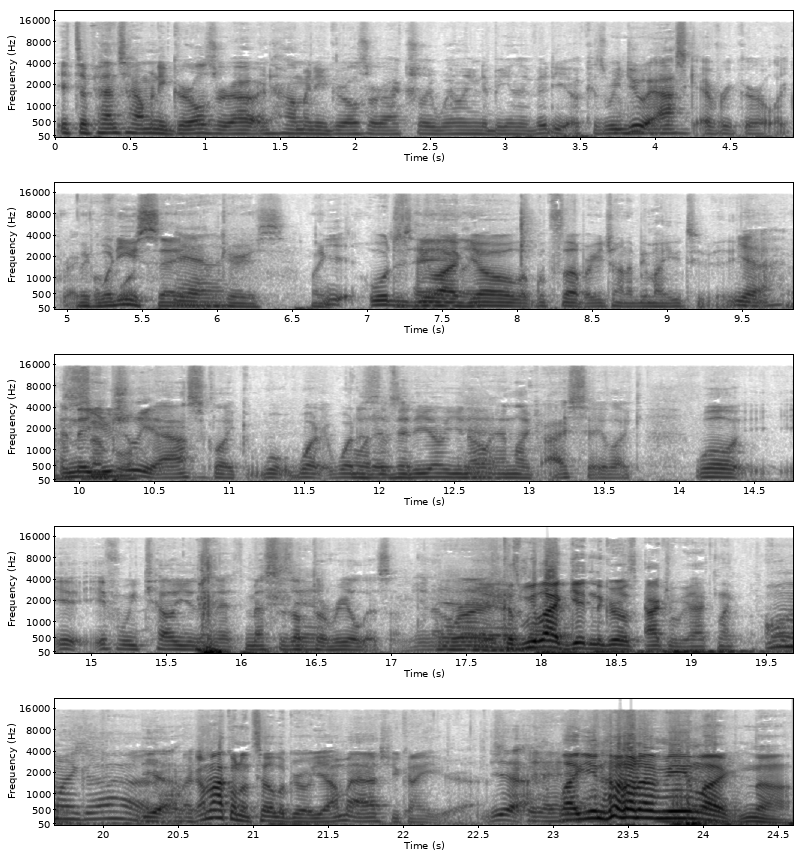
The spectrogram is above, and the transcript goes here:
it depends how many girls are out and how many girls are actually willing to be in the video because we do Mhm. ask every girl like right Like, what do you say? Yeah. I'm curious. Like, Yeah. we'll just be like, like- "Yo, look, what's up? Are you trying to be my YouTube video?" Yeah, It's and they simple. usually ask like, wh- "What what is What the is it? video?" You know, Yeah. and like I say like, "Well, if we tell you, then it messes up the realism." You know, Yeah. Right, Yeah. because we like getting the girls actually reacting like, "Oh my god!" Yeah. like I'm not gonna tell a girl, "Yeah, I'm gonna ask you, can I eat your ass?" Yeah. Yeah. Like you know what I mean? Yeah. Like nah.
